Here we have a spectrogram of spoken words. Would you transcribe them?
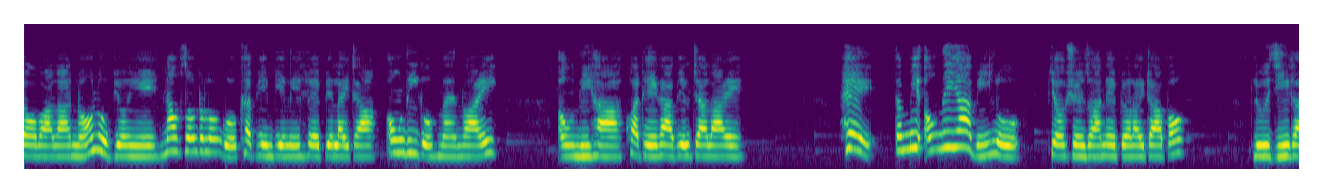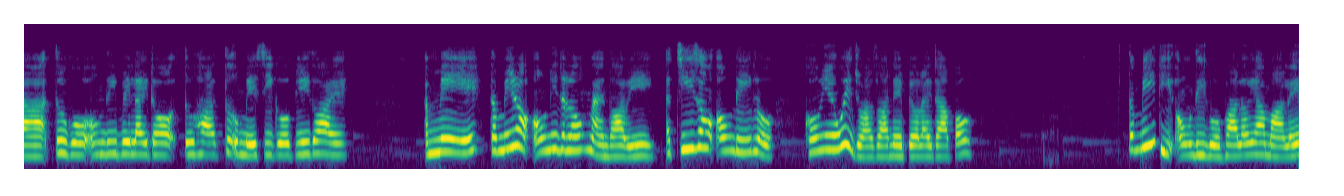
တော်ပါလားနော်လို့ပြောရင်နောက်ဆုံးတစ်လုံးကိုခက်ပြင်းပြင်းလေးလွှဲပစ်လိုက်တာအုံဒီကိုမှန်သွားတယ်အုံဒီဟာခွက်ထဲကပြုတ်ကျလာတယ်ဟေးတမီးအုံသေးရပြီလို့ ပျော်ရွှင်စွာနဲ့ပြောလိုက်တာပေါ့လူကြီးကသူ့ကိုအုံသေးပေးလိုက်တော့သူဟာသူ့အမေစီကိုပြေးသွားတယ်အမေရေတမီးတော့အုံသေးတစ်လုံးမှန်သွားပြီအကြီးဆုံးအုံသေးလို့ဂုံရင်ဝင့်ကြွားစွာနဲ့ပြောလိုက်တာပေါ့တမီးဒီအုံသေးကိုဘာလို့ရမှာလဲ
